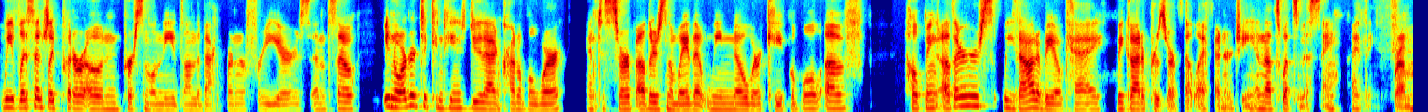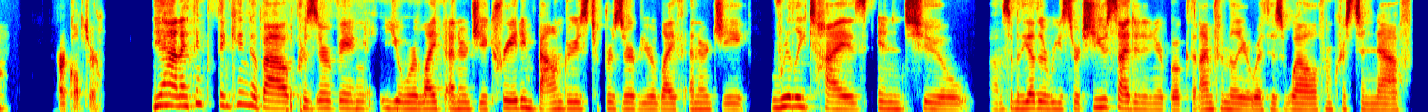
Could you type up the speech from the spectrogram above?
We've essentially put our own personal needs on the back burner for years. And so, in order to continue to do that incredible work, and to serve others in the way that we know we're capable of helping others, we got to be okay. We got to preserve that life energy. And that's what's missing, I think, from our culture. Yeah. And I think thinking about preserving your life energy, creating boundaries to preserve your life energy really ties into um, some of the other research you cited in your book that I'm familiar with as well from Kristin Neff,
